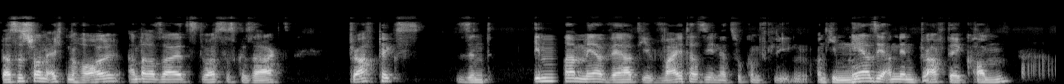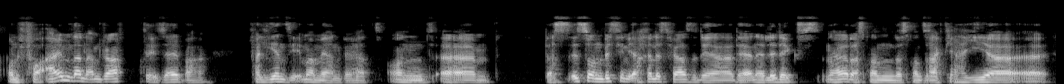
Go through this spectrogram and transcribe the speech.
das ist schon echt ein Haul. Andererseits, du hast es gesagt, Draftpicks sind immer mehr wert, je weiter sie in der Zukunft liegen. Und je näher sie an den Draft Day kommen und vor allem dann am Draft Day selber, verlieren sie immer mehr an Wert. Und ähm, das ist so ein bisschen die Achillesferse der, der Analytics, ne? dass man, dass man sagt, ja hier, äh,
